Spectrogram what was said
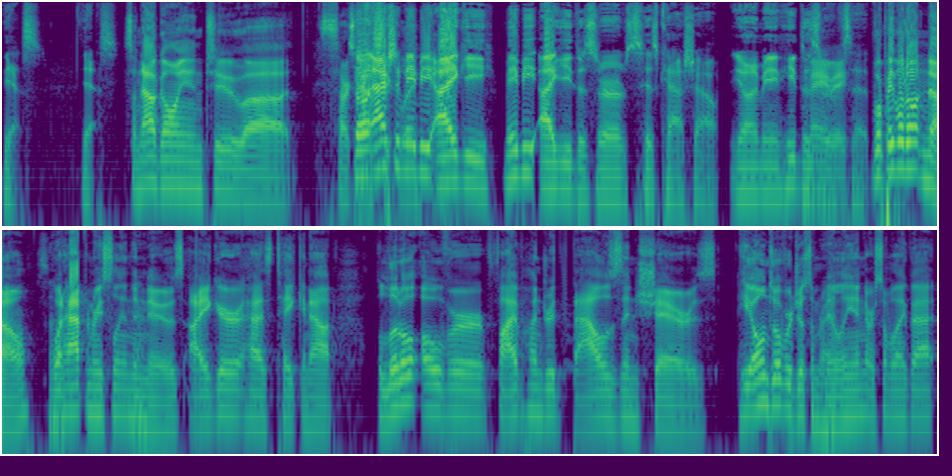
Yes, yes. So now going into uh, So sarcastically. actually, maybe Iggy, maybe Iggy deserves his cash out. You know what I mean? He deserves Maybe. it. Well, people don't know So- what happened recently in the Yeah. news. Iger has taken out a little over 500,000 shares. He owns over just a Right. million or something like that.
